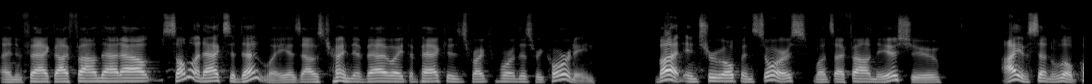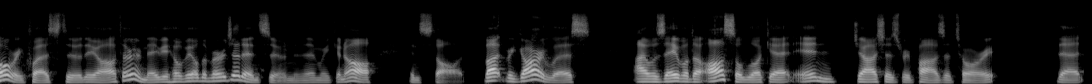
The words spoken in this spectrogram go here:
And in fact, I found that out somewhat accidentally as I was trying to evaluate the package right before this recording. But in true open source, once I found the issue, I have sent a little pull request to the author, and maybe he'll be able to merge it in soon, and then we can all install it. But regardless, I was able to also look at in Josh's repository that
